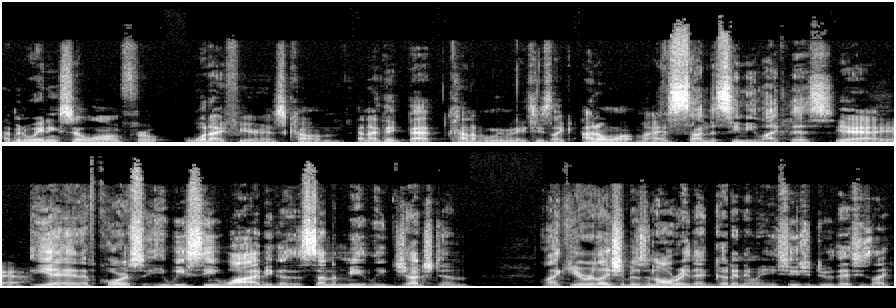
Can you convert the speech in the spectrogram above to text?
I've been waiting so long for what I fear has come." And I think that kind of illuminates. He's like, "I don't want my." My son to see me like this. Yeah, yeah, Yeah, and of course we see why because his son immediately judged him Like your relationship isn't already that good anyway. He sees you do this, he's like,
